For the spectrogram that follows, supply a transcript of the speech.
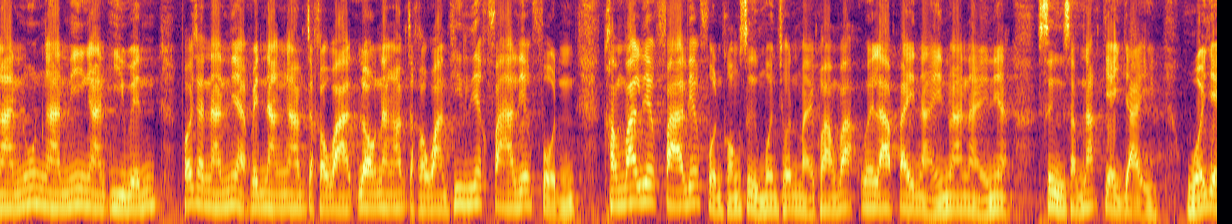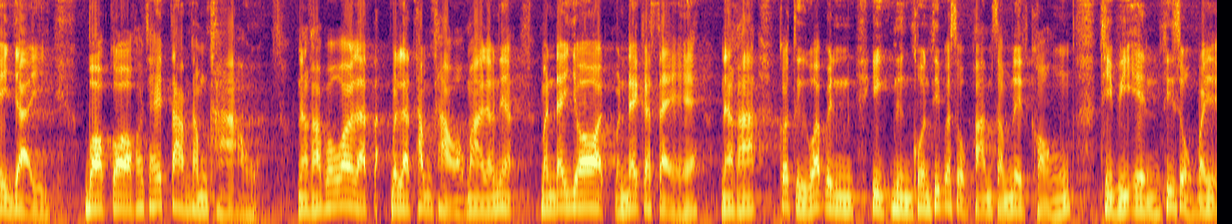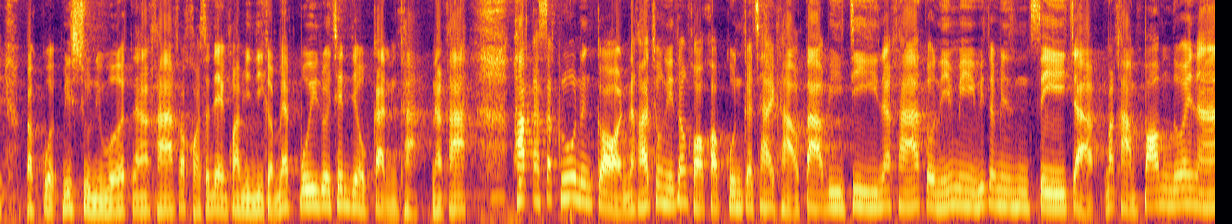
งานนู่นงานนี่งานอีเวนต์เพราะฉะนั้นเนี่ยเป็นนางงามจักรวาลรองนางงามจักรวาลที่เรียกฟ้าเรียกฝนคำว่าเรียกฟ้าเรียกฝนของสื่อมวลชน หมายความว่า เวลาไปไหนมาไหนเนี่ยสื่อสำนักใหญ่ ๆ หัวใหญ่ ๆ บกเขาจะให้ตามทำข่าว นะครับเพราะว่าเวลาเวลาทำข่าวออกมาแล้วเนี่ยมันได้ยอดมันได้กระแสนะคะ ก็ถือว่าเป็นอีกหนึ่งคนที่ประสบความสำเร็จของ TPN ที่ส่งไปประกวด Miss Universe นะคะ ก็ขอแสดงความยินดีกับแม่ปุ้ยด้วยเช่นเดียวกันค่ะนะคะ พักกันสักครู่หนึ่งก่อนนะคะ ช่วงนี้ต้องขอขอบคุณกระชายขาวตา BG นะคะ ตัวนี้มีวิตามินซีจากมะขามป้อมด้วยนะ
